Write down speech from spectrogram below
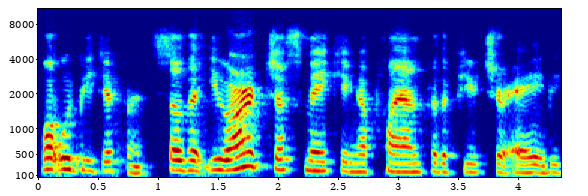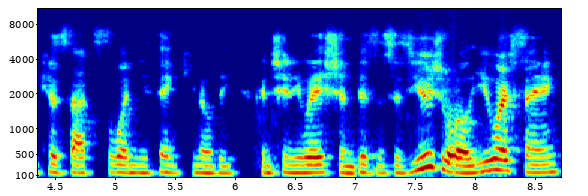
What would be different? So that you aren't just making a plan for the future A because that's the one you think, you know, the continuation, business as usual. You are saying,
